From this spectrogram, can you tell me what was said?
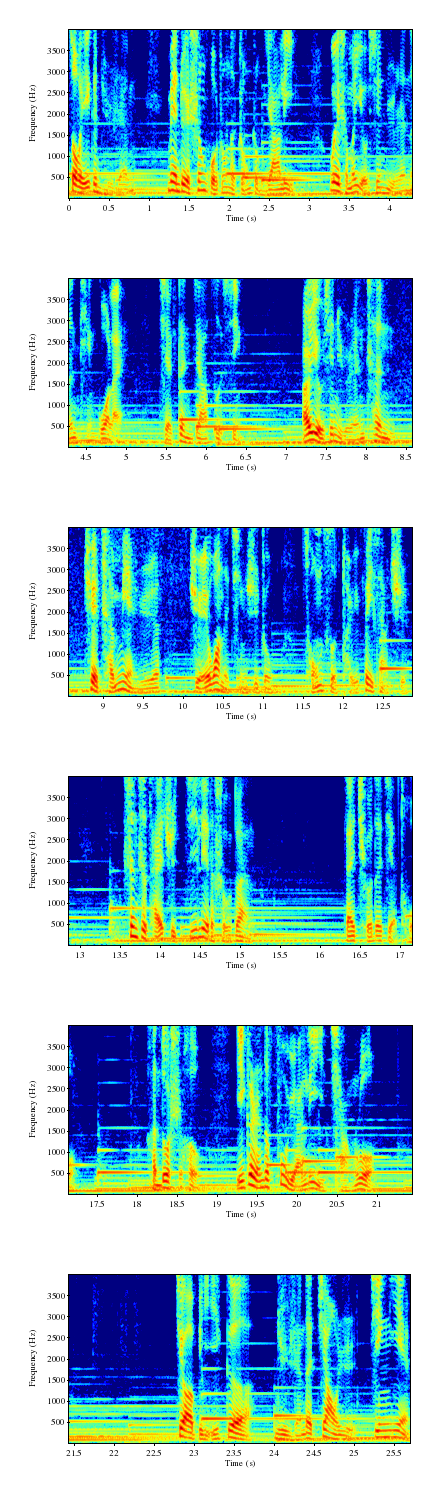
作为一个女，面对生活中的种种压力，为什么有些女人能挺过来，且更加自信？而有些女人趁却沉湎于绝望的情绪中，从此颓废下去，甚至采取激烈的手段来求得解脱。很多时候，一个人的复原力强弱，就要比一个女人的教育、经验、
